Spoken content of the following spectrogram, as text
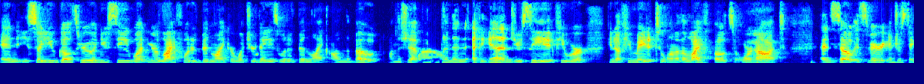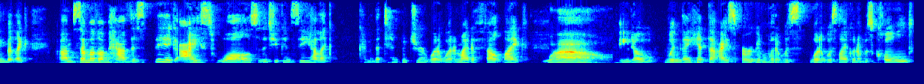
and so you go through and you see what your life would have been like or what your days would have been like on the boat on the ship wow. and then at the end you see if you were you know if you made it to one of the lifeboats or yeah. not and so it's very interesting but like um, some of them have this big ice wall so that you can see how like kind of the temperature what it, what it might have felt like Wow. You know, when they hit the iceberg and what it was what it was like when it was cold.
